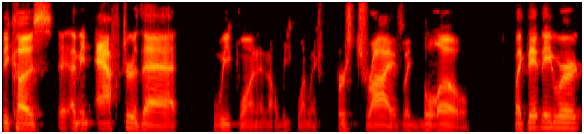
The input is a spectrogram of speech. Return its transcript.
because I mean, after that week one and week one, like first drive, like blow like they they were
